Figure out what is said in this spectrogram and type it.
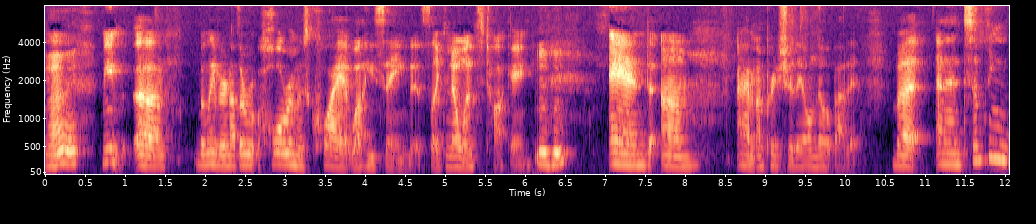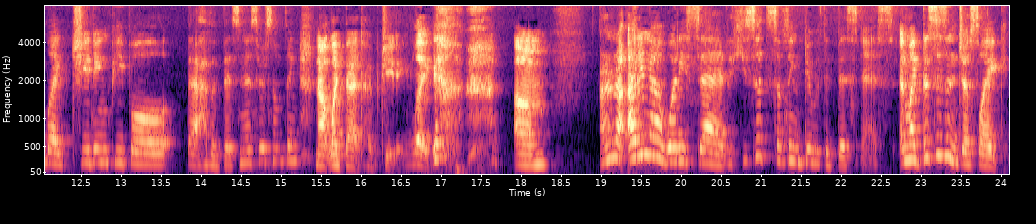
All right. I mean, uh, believe it or not, the whole room is quiet while he's saying this. Like no one's talking. Mhm. And um, I'm, I'm pretty sure they all know about it. But and then something like cheating people that have a business or something. Not like that type of cheating. Like, um. I don't know. I didn't know what he said. He said something to do with the business. And like this isn't just like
